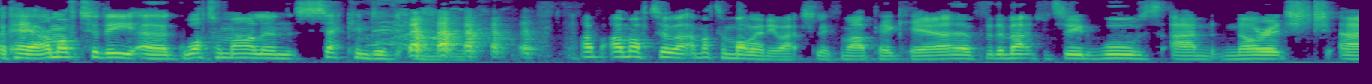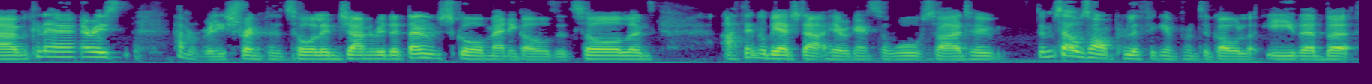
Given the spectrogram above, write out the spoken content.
Okay, I'm off to the uh, Guatemalan second. Of, I'm, I'm, off to I'm off to Molineux actually for my pick here uh, for the match between Wolves and Norwich. Um, Canaries haven't really strengthened at all in January. They don't score many goals at all, and I think they'll be edged out here against the Wolves side, who themselves aren't prolific in front of goal either, but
